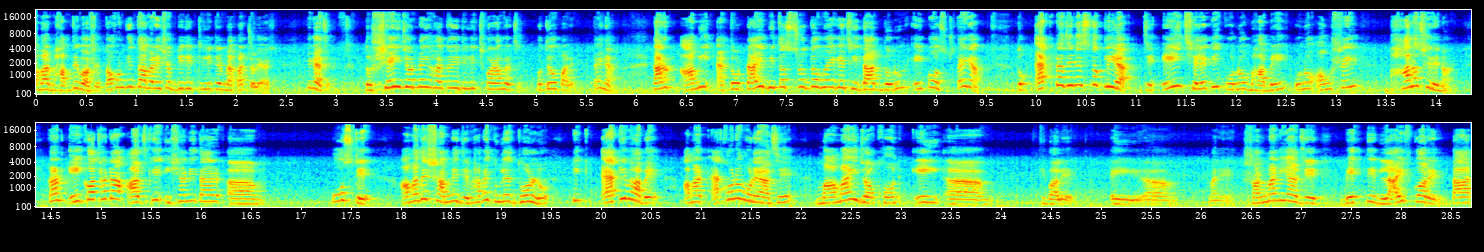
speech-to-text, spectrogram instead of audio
আবার ভাবতে বসে, তখন কিন্তু আবার এইসব ডিলিট টিলিটের ব্যাপার চলে আসে। ঠিক আছে? তো সেই জন্যই হয়তো এই ডিলিট করা হয়েছে, হতেও পারে, তাই না? কারণ আমি এতটাই বিতশ্রদ্ধ হয়ে গেছি তার দরুন এই পোস্ট তাই না? তো একটা জিনিস তো ক্লিয়ার যে এই ছেলেটি কোনোভাবেই, কোনো অংশেই ভালো ছেলে নয়। কারণ এই কথাটা আজকে ঈশানী তার পোস্টে আমাদের সামনে যেভাবে তুলে ধরলো, ঠিক একইভাবে আমার এখনও মনে আছে, মামাই যখন এই কি বলে, এই মানে সম্মানিয়া যে ব্যক্তির লাইভ করেন, তার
